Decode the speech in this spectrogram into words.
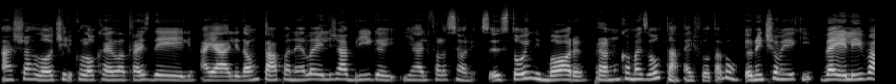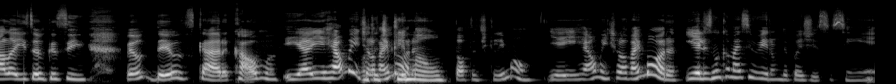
a Charlotte, ele coloca ela atrás dele, aí a Ali dá um tapa nela, ele já briga, e a Ali fala assim, olha, eu estou indo embora pra nunca mais voltar. Aí ele falou, tá bom, eu nem te chamei aqui. Véi, ele fala isso, eu fico assim, meu Deus, Deus, cara, calma. E aí, realmente, Torta ela vai embora. Climão. Torta de climão. E aí, realmente, ela vai embora. E eles nunca mais se viram depois disso, assim.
